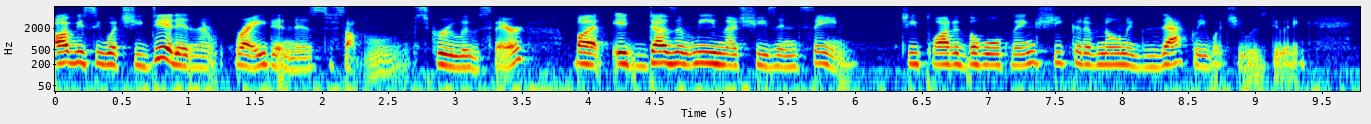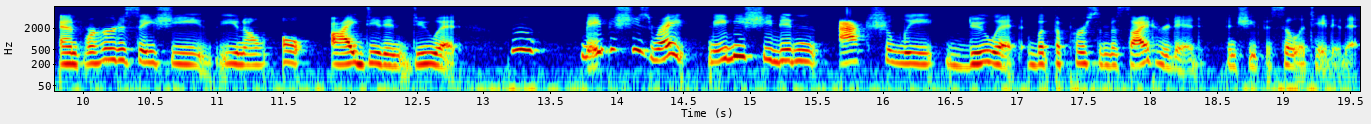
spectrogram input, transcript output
obviously what she did isn't right and is something screw loose there, but it doesn't mean that she's insane. She plotted the whole thing. She could have known exactly what she was doing. And for her to say she, you know, oh, I didn't do it, hmm, maybe she's right. Maybe she didn't actually do it, but the person beside her did, and she facilitated it.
